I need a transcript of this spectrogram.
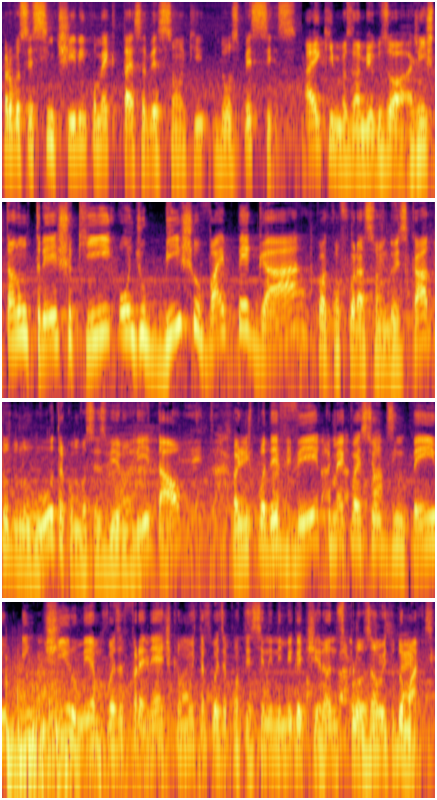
pra vocês sentirem como é que tá essa versão aqui dos PCs. Aí aqui, meus amigos, ó, a gente tá num trecho trecho aqui onde o bicho vai pegar com a configuração em 2K, tudo no Ultra, como vocês viram ali e tal, pra gente poder ver como é que vai ser o desempenho em tiro mesmo, coisa frenética, muita coisa acontecendo, inimigo atirando, explosão e tudo mais.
